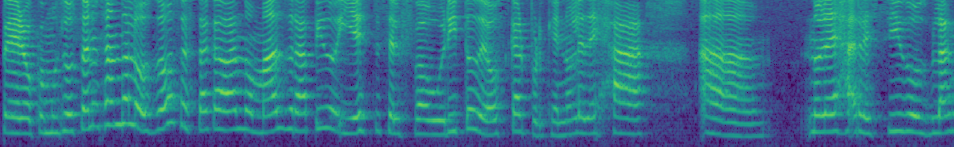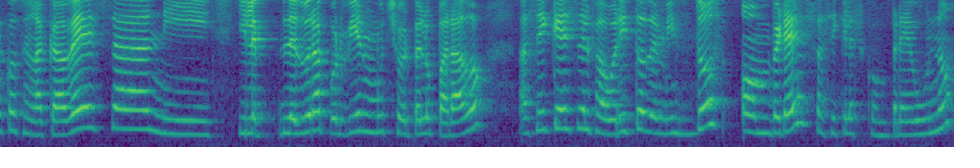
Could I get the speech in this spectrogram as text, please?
pero como lo están usando los dos, está acabando más rápido y este es el favorito de Oscar porque no le deja... no le deja residuos blancos en la cabeza ni y le, dura por bien mucho el pelo parado. Así que es el favorito de mis dos hombres, así que les compré uno.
